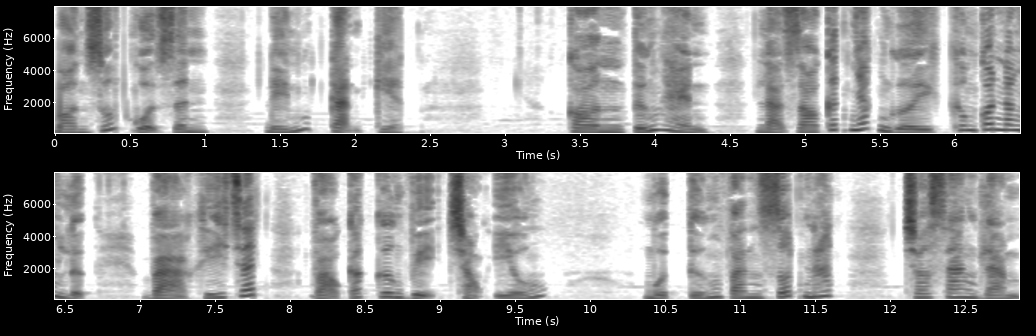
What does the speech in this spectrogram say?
bòn rút của dân đến cạn kiệt. Còn tướng hèn là do cất nhắc người không có năng lực và khí chất vào các cương vị trọng yếu. Một tướng văn rốt nát cho sang làm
